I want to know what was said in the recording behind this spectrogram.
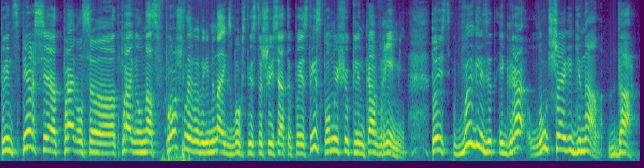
Принц Персия отправился, отправил нас в прошлое во времена Xbox 360 и PS3 с помощью клинка времени. То есть выглядит игра лучше оригинала, да.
